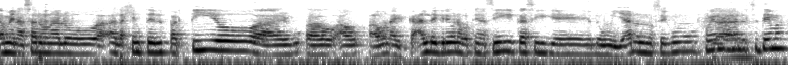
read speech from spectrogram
amenazaron a, lo- a la gente del partido, a, a- a- a un alcalde creo, una cuestión así, casi que lo humillaron, no sé cómo fue Claro. ese tema.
